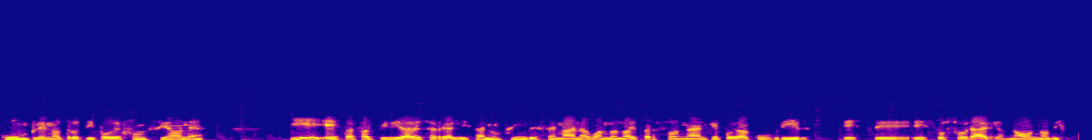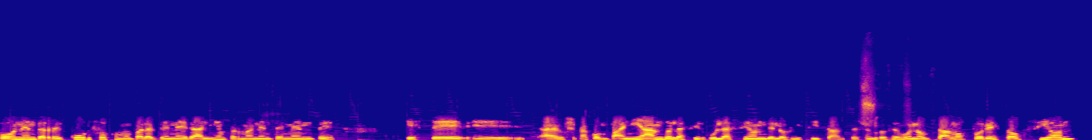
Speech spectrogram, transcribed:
cumplen otro tipo de funciones y estas actividades se realizan un fin de semana cuando no hay personal que pueda cubrir este, estos horarios, ¿no? No disponen de recursos como para tener a alguien permanentemente que esté eh, acompañando la circulación de los visitantes. Entonces, bueno, optamos por esta opción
